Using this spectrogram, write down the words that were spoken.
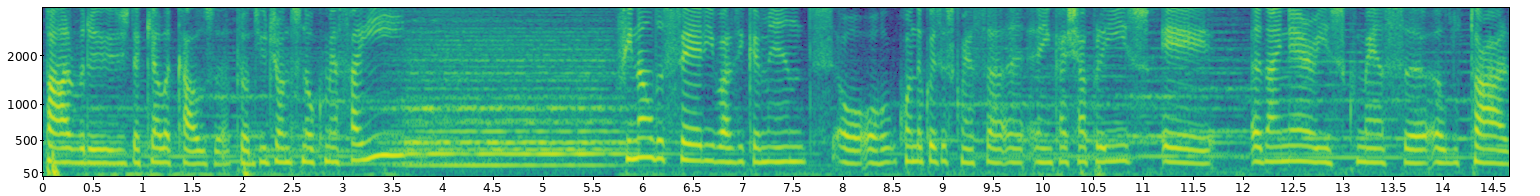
padres daquela causa. Pronto, e o Jon Snow começa aí. Final da série, basicamente, ou, ou, quando a coisa se começa a, a encaixar para isso, é a Daenerys começa a lutar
